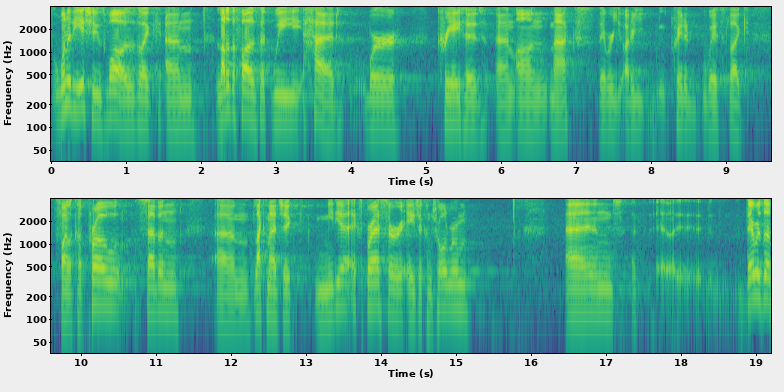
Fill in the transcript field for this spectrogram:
one of the issues was like um, a lot of the files that we had were created um, on Macs. They were either created with like Final Cut Pro, 7, um, Blackmagic Media Express, or AJA Control Room. And uh, there was a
